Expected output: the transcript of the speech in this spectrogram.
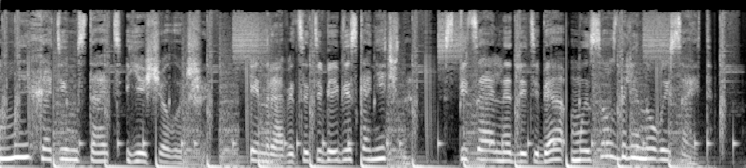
Мы хотим стать еще лучше. И нравится тебе бесконечно. Специально для тебя мы создали новый сайт –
